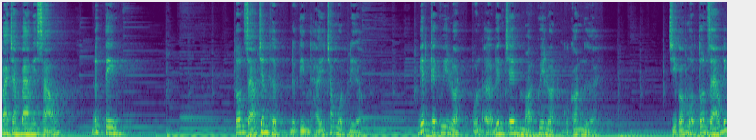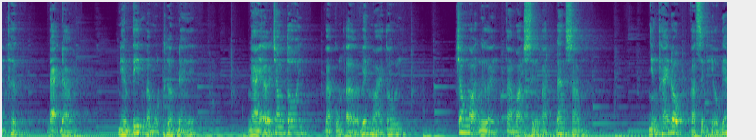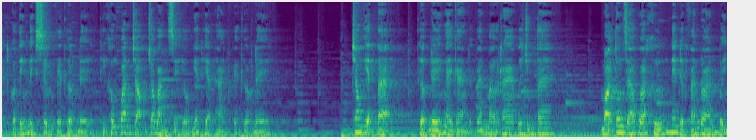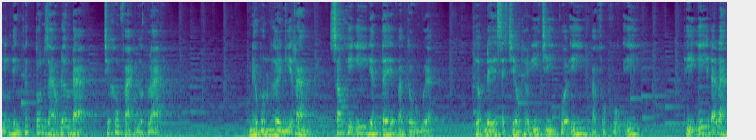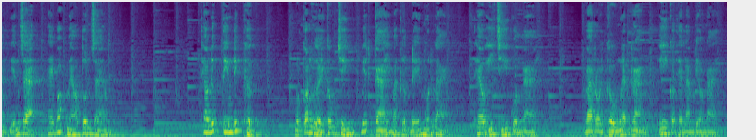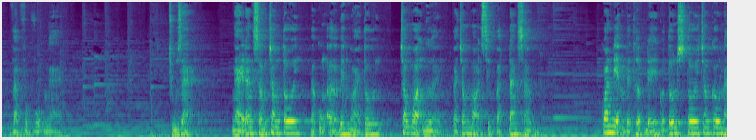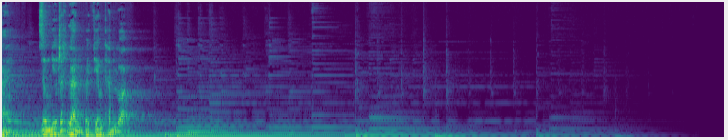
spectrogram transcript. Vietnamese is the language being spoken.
336 Đức tin. Tôn giáo chân thực được tìm thấy trong một điều Biết cái quy luật vốn ở bên trên mọi quy luật của con người. Chỉ có một tôn giáo đích thực, đại đồng Niềm tin vào một thượng đế. Ngài ở trong tôi và cũng ở bên ngoài tôi Trong mọi người và mọi sự vật đang sống những thái độ và sự hiểu biết có tính lịch sử về thượng đế thì không quan trọng cho bằng sự hiểu biết hiện hành về thượng đế. Trong hiện tại, thượng đế ngày càng được vén mở ra với chúng ta. Mọi tôn giáo quá khứ nên được phán đoán bởi những hình thức tôn giáo đương đại, chứ không phải ngược lại. Nếu một người nghĩ rằng sau khi y hiến tế và cầu nguyện, thượng đế sẽ chiều theo ý chí của y và phục vụ y thì y đã làm biến dạng hay bóp méo tôn giáo. Theo đức tin đích thực, một con người công chính biết cái mà thượng đế muốn làm, theo ý chí của ngài. Và rồi cầu nguyện rằng y có thể làm điều này và phục vụ ngài. Chú giải ngài đang sống trong tôi và cũng ở bên ngoài tôi, trong mọi người và trong mọi sự vật đang sống quan niệm về thượng đế của tolstoy trong câu này dường như rất gần với tiếng thần luận.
